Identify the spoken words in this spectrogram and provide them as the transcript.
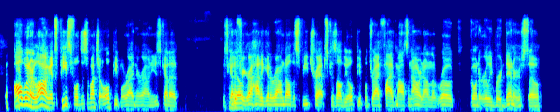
All winter long, it's peaceful. Just a bunch of old people riding around. You just gotta just gotta yep. figure out how to get around all the speed traps because all the old people drive five miles an hour down the road going to early bird dinner. So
